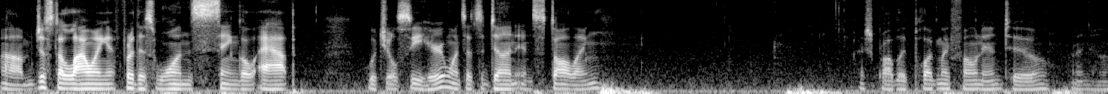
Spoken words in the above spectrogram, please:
um, just allowing it for this one single app which you'll see here once it's done installing I should probably plug my phone in too I know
